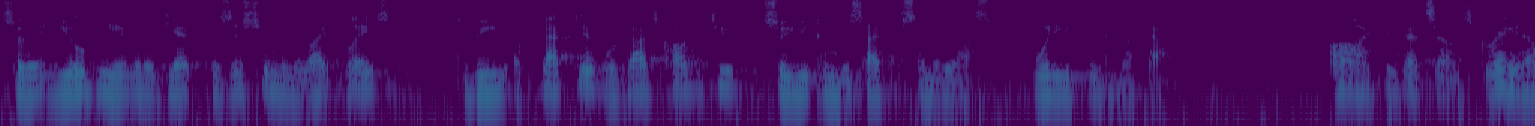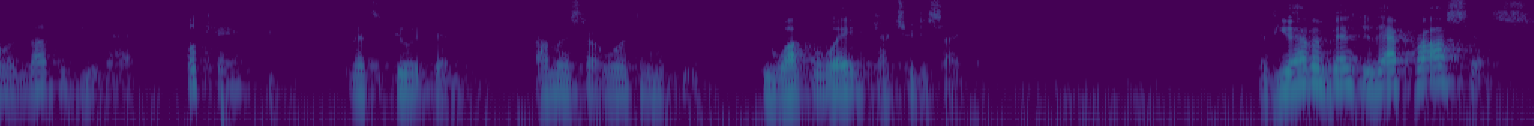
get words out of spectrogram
so that you'll be able to get positioned in the right place to be effective where God's called you to so you can disciple somebody else. What do you think about that? Oh, I think that sounds great. I would love to do that. Okay, let's do it then. I'm going to start working with you. You walk away, that's your disciple. If you haven't been through that process,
